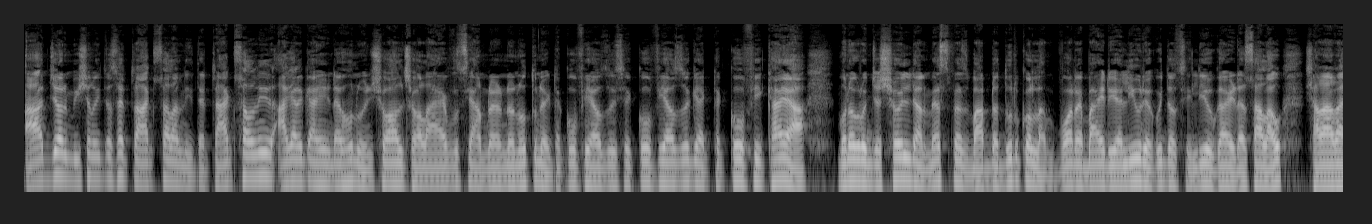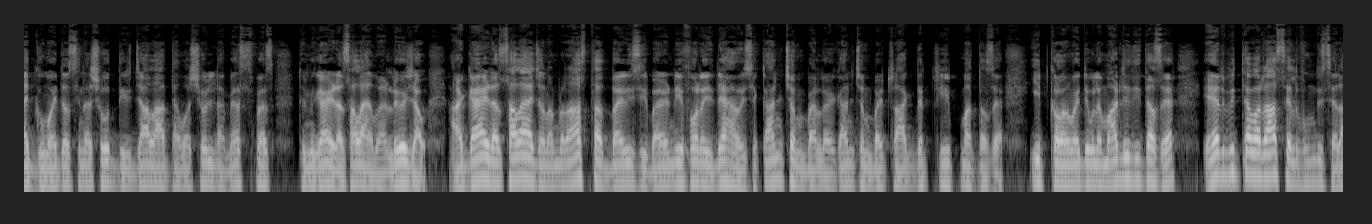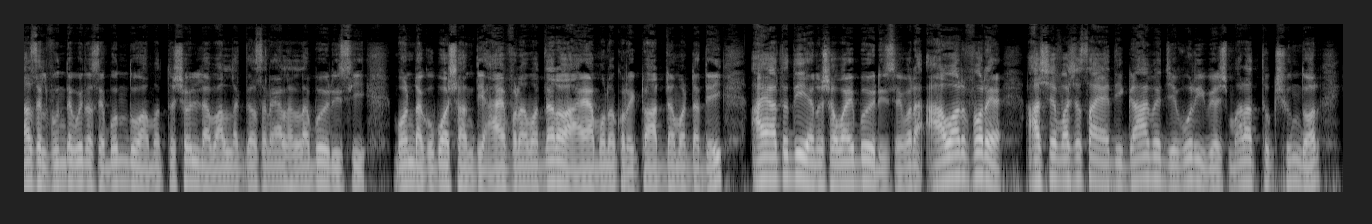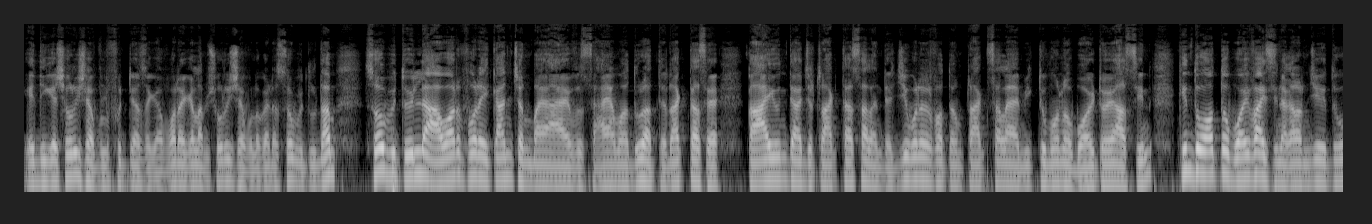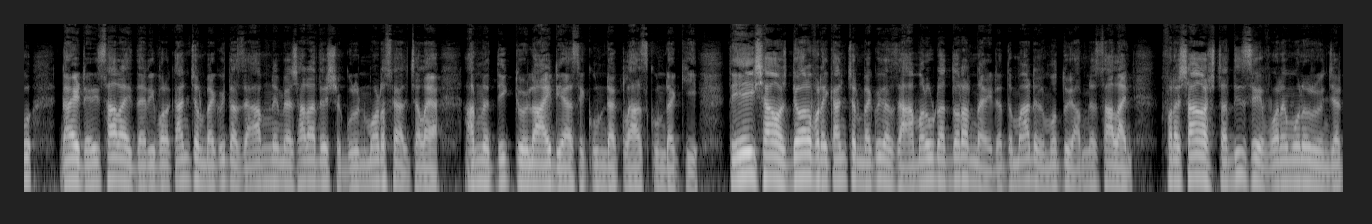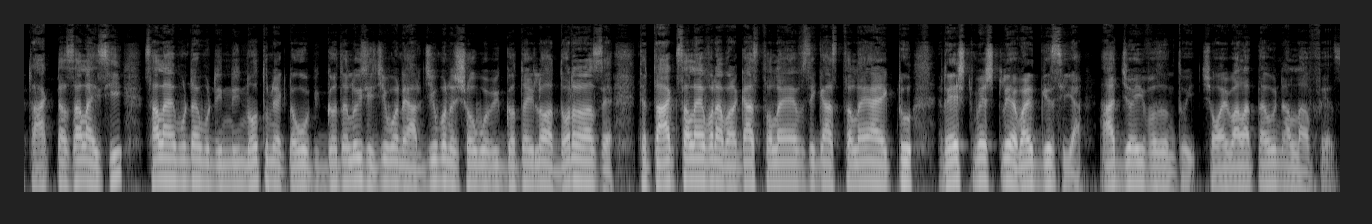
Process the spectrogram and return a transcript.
আজ যার মিশন হইতেছে ট্রাক চালানি তা ট্রাক চালানির আগের কাহিনীটা শুনুন। সকাল সকাল আয় বসে আমরা নতুন একটা কফি হাউস হয়েছে কফি হাউসে গিয়ে একটা কফি খায়া মনে করুন যে শৈলডান মেস মেস ভাবটা দূর করলাম। পরে বাইরে লিউরে কইতাছি, লিউ, গাড়িটা চালাও। সারা রাত ঘুমাইতেছি না, সর্দির জ্বালাতে আমার শৈলটা মেস মেস তুমি গাড়িটা চালায় আমরা লয়ে যাও। আর গাড়িটা চালায় যখন আমরা রাস্তাত বাইরেছি, বাইরে নিয়ে পরে দেখা হয়েছে কাঞ্চন ভাই লয় কাঞ্চন ভাই ট্রাক দিয়ে ট্রিপ মারতেছে। ইট কলার মাইতে বলে মাটি দিতেছে। এর ভিতরে আবার রাসেল ফোন দিছে। রাসেল ফোন দিয়ে কইতাছে, বন্ধু, আমার তো শরীরটা ভালো লাগতেছে না আল্লাহ বই রইছি। মনটা খুব অশান্তি আয়া ফোন আমার দ্বারা, আয়া মনে করে, একটু আড্ডা মাড্ডা দেই। আয়া তো দিয়ে সবাই বই রইছে এবার আওয়ার পরে আশেপাশে ছায়া দি গ্রামের যে পরিবেশ মারাত্মক সুন্দর, এদিকে সরিষা ফুল ফুটে আছে গা। পরে গেলাম সরিষা ফুল একটা ছবি তুলতাম। ছবি তুললে আওয়ার পরে কাঞ্চন ভাই আয় বসে, আয় আমার দূরাতে ডাকতেছে। আয় উনতে আজ ট্রাকটা চালানতে জীবনের প্রথম ট্রাক চালাই আমি একটু মনে ভয় টয় আসিন। কিন্তু অত ভয় পাইছি না, কারণ যেহেতু গাড়ি টাড়ি চালাই তারি পর কাঞ্চন ভাই কইতাছে, আপনি মেয়ে সারা দেশে ঘুরুন, মোটরসাইকেল চালায়। আপনার তো হইল আইডিয়া আছে কোনটা ক্লাস কোনটা কি? তো এই সাহস দেওয়ার পরে কাঞ্চন ভাই কইতাছে, আমার ওটা দরার নাই, এটা তো মাঠের মতোই, আপনি চালাইন। পরে সাহসটা দিছে, পরে মনে করুন যে ট্রাকটা চালাইছি চালাই মোটামুটি নতুন একটা অভিজ্ঞতা লইছি জীবনে, আর জীবনে সব অভিজ্ঞতাই লওয়ার দরার আছে। তো ট্রাক চালাই পরে আবার গাছতলায় আসছি গাছতলায় একটু রেস্ট মেস্ট লইয়া বাড়িতে গেছি। আজ এই পর্যন্তই। সবাই ভালো থাকুন, আল্লাহ হাফেজ।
